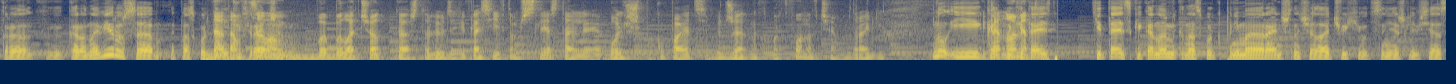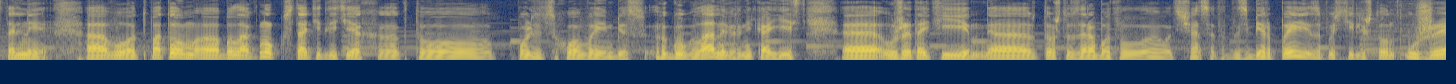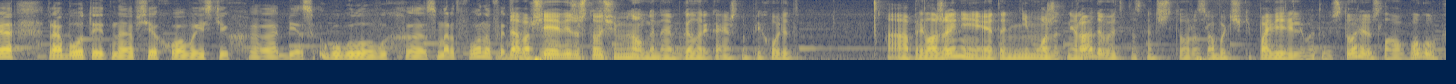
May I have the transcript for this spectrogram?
коронавируса, поскольку Да, там в целом раньше... был отчет, да, что люди в России в том числе стали больше покупать бюджетных смартфонов, чем дорогих. Ну и как бы китай китайская экономика, насколько понимаю, раньше начала очухиваться, нежели все остальные. А, вот. Потом а, была, ну, кстати, для тех, э, кто пользуется Huawei без Гугла, наверняка есть э, уже такие, э, то, что заработал э, вот сейчас этот Сберпэй запустили, что он уже работает на всех Huawei э, без гугловых э, смартфонов. Это да, уже... вообще я вижу, что очень много на AppGallery, конечно, приходит а, приложений, это не может не радовать, это значит, что разработчики поверили в эту историю, слава богу,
